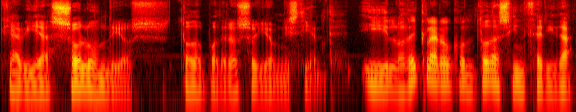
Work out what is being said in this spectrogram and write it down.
que había solo un Dios todopoderoso y omnisciente y lo declaró con toda sinceridad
